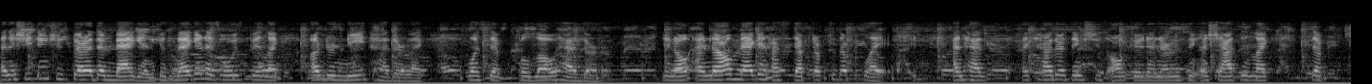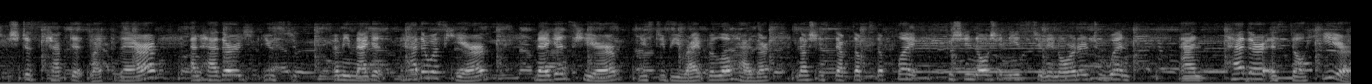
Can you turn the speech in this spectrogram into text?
and then she thinks she's better than Megan because Megan has always been like underneath Heather, like one step below Heather you know, and now Megan has stepped up to the plate and has, like, Heather thinks she's all good and everything, and she hasn't, like, stepped, she just kept it, like, there, and Heather used to, I mean, Megan, Heather was here, Megan's here, used to be right below Heather, now she stepped up to the plate, because she knows she needs to in order to win, and Heather is still here,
